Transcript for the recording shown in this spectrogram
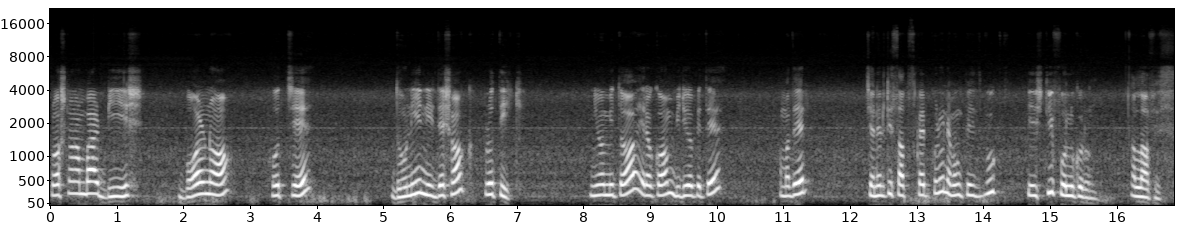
প্রশ্ন নম্বর বিশ, বর্ণ হচ্ছে ধ্বনি নির্দেশক প্রতীক। নিয়মিত এরকম ভিডিও পেতে আমাদের চ্যানেলটি সাবস্ক্রাইব করুন এবং ফেসবুক পেজটি ফলো করুন। আল্লাহ হাফিজ।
